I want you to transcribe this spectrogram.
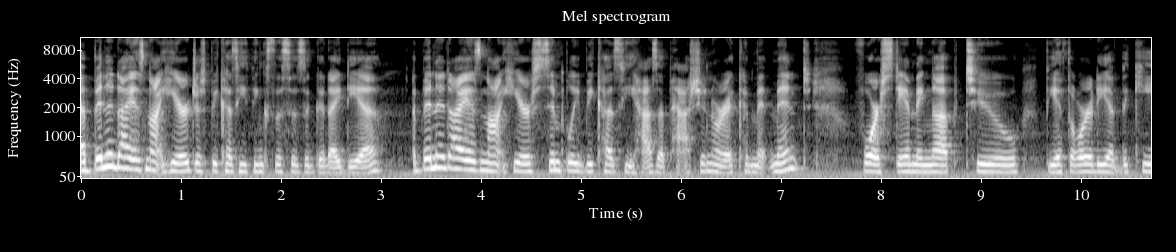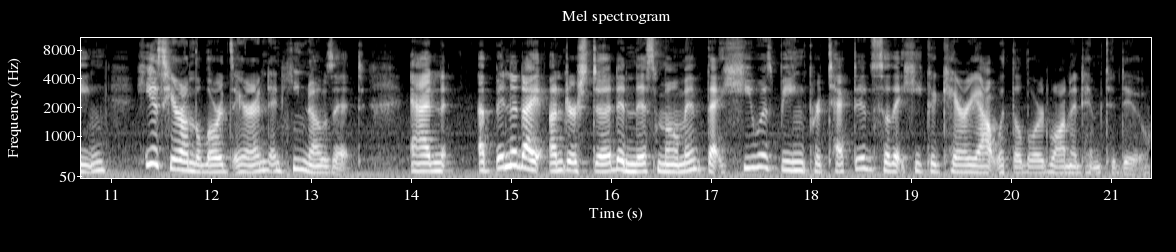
Abinadi is not here just because he thinks this is a good idea. Abinadi is not here simply because he has a passion or a commitment for standing up to the authority of the king. He is here on the Lord's errand and he knows it. And Abinadi understood in this moment that he was being protected so that he could carry out what the Lord wanted him to do.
